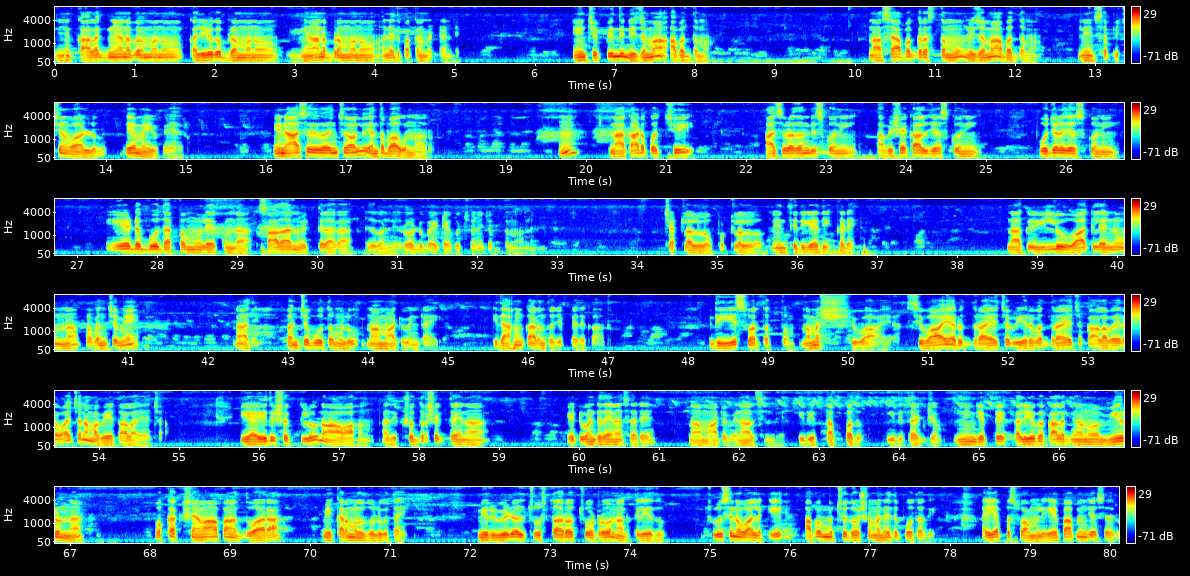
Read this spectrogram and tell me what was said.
నేను కాలజ్ఞాన బ్రహ్మను కలియుగ బ్రహ్మను జ్ఞాన బ్రహ్మను అనేది పక్కన పెట్టండి. నేను చెప్పింది నిజమా అబద్ధమా? నా శాపగ్రస్తము నిజమా అబద్ధమా? నేను శపించిన వాళ్ళు ఏమైపోయారు? నేను ఆశీర్వదించిన వాళ్ళు ఎంత బాగున్నారు? నా కాడకు వచ్చి ఆశీర్వాదం తీసుకొని అభిషేకాలు చేసుకొని పూజలు చేసుకొని ఏ డబ్బు దర్పము లేకుండా సాధారణ వ్యక్తిలాగా ఇదిగోండి రోడ్డు బయటే కూర్చొని చెప్తున్నాను నేను. చెట్లల్లో పుట్లల్లో నేను తిరిగేది ఇక్కడే. నాకు ఇల్లు వాకిలు ఉన్న ఉన్నా ప్రపంచమే నాది. పంచభూతములు నా మాట వింటాయి. ఇది అహంకారంతో చెప్పేది కాదు. ఇది ఈశ్వరతత్వం. నమ శివాయ. శివాయ రుద్రాయ చ వీరభద్రాయ చ కాలభైరవాయ చ నమ వేతాళాయ చ. ఈ ఐదు శక్తులు నా ఆవాహనం. అది క్షుద్రశక్తి అయినా ఎటువంటిదైనా సరే నా మాట వినాల్సిందే. ఇది తప్పదు. ఇది తథ్యం నేను చెప్పే కలియుగ కాలజ్ఞానంలో మీరున్న ఒక్క క్షమాపణ ద్వారా మీ కర్మలు దొలుగుతాయి మీరు వీడియోలు చూస్తారో చూడరో నాకు తెలియదు. చూసిన వాళ్ళకి అపముచ్చు దోషం అనేది పోతుంది. అయ్యప్ప స్వాములు ఏ పాపం చేశారు?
